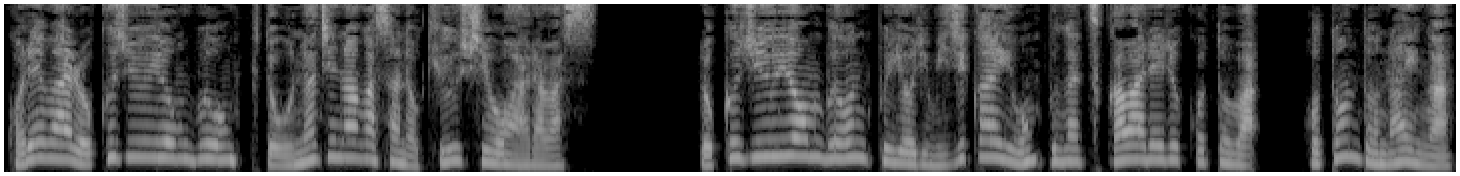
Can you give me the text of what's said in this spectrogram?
これは64分音符と同じ長さの休止を表す。64分音符より短い音符が使われることはほとんどないが、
